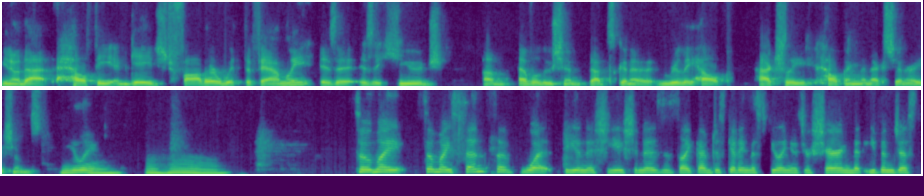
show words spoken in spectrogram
you know that healthy, engaged father with the family is a is a huge um, evolution that's going to really help actually helping the next generations. Healing. Mm-hmm. So my so my sense of what the initiation is is like I'm just getting this feeling as you're sharing that even just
